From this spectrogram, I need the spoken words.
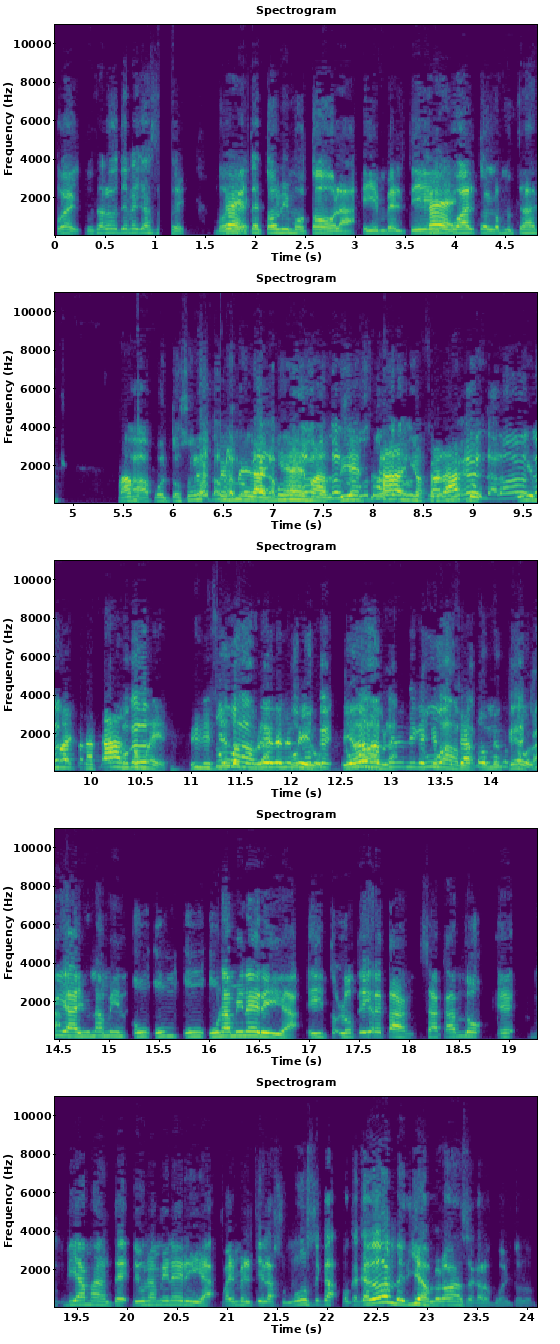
Güey, ¿tú sabes lo que tienes que hacer? Volverte Tony Motola e invertir el cuarto en los muchachos. Ah, pues entonces me la ñema, 10 años salando y maltratándome. Y tú hablas como que, tú hablas, tú hablas como que aquí hay una, un, un, un, una minería y los tigres están sacando eh, diamantes de una minería para invertir a su música, porque ¿de dónde diablo lo van a sacar los cuartos, loco?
